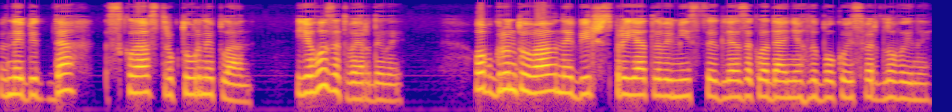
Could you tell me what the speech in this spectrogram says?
в небіддах склав структурний план. Його затвердили. Обґрунтував найбільш сприятливе місце для закладання глибокої свердловини.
